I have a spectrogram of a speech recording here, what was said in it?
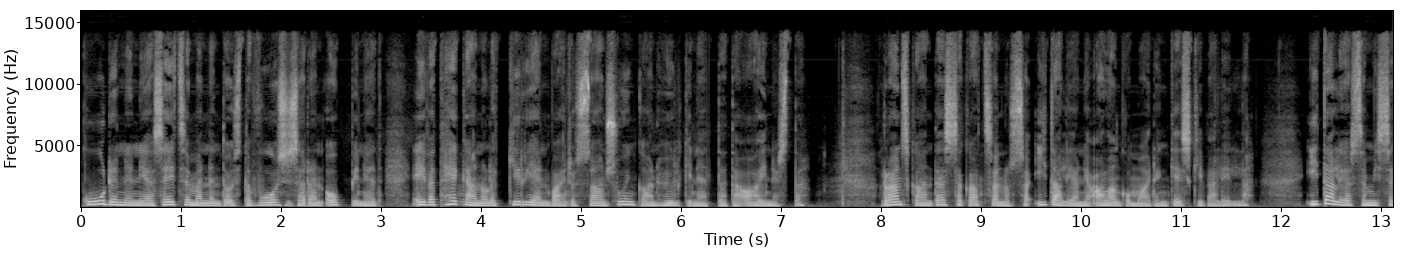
Kuudennen ja 17 vuosisadan oppineet eivät hekään ole kirjeenvaihdossaan suinkaan hylkineet tätä aineesta – Ranska on tässä katsannossa Italian ja Alankomaiden keskivälillä. Italiassa, missä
